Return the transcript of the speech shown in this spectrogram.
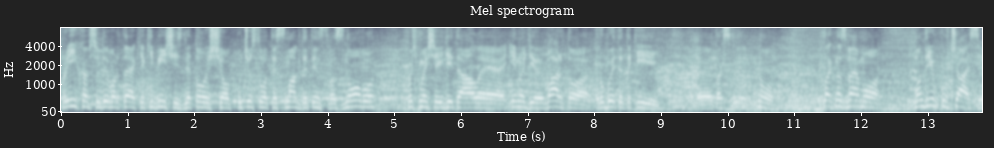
Приїхав сюди в Артек, як і більшість, для того, щоб почувствувати смак дитинства знову. Хоч ми ще й діти, але іноді варто робити такий, е, так, ну, так назвемо, мандрівку в часі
